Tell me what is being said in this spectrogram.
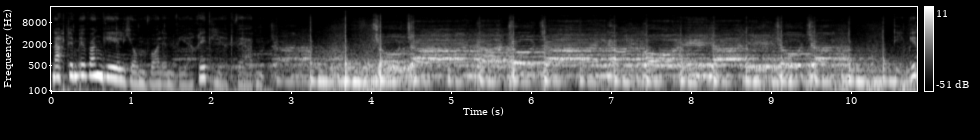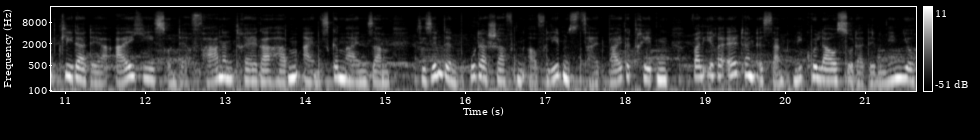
nach dem Evangelium wollen wir regiert werden. Die Mitglieder der Ayis und der Fahnenträger haben eins gemeinsam. Sie sind den Bruderschaften auf Lebenszeit beigetreten, weil ihre Eltern es St. Nikolaus oder dem Niño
